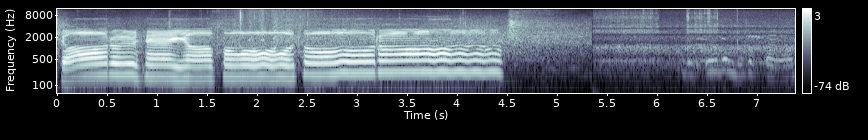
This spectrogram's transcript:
별을 헤어 보더라 은근 무섭다고.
